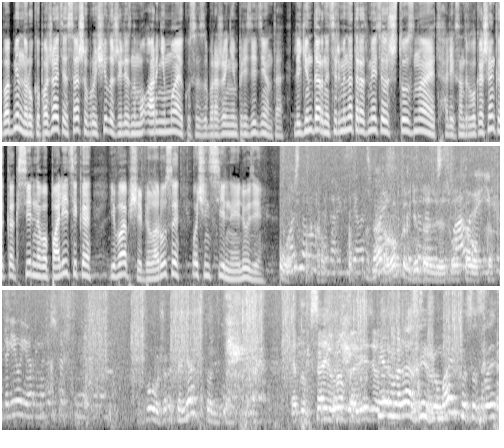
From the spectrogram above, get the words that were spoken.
В обмен на рукопожатие Саша вручила железному Арни майку с изображением президента. Легендарный терминатор отметил, что знает Александр Лукашенко как сильного политика и вообще белорусы очень сильные люди. Можно вам подарок сделать? Подарок? Коробка где-то здесь, вот коробка. И подарил ее Арнольду Шварценеггеру. Боже, это я что ли? Это вся Европа видела. Первый раз вижу майку со, своим,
